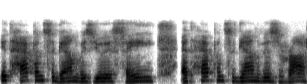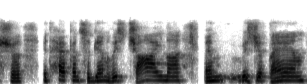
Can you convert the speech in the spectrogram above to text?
It happens again with USA. It happens again with Russia. It happens again with China and with Japan,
